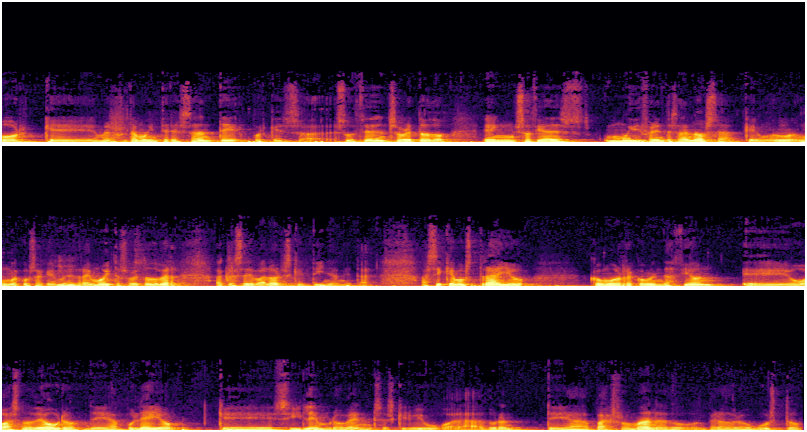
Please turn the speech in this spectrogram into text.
porque me resulta moi interesante porque suceden sobre todo en sociedades moi diferentes da nosa, que é unha cosa que me atrae moito, sobre todo ver a clase de valores que tiñan e tal. Así que vos traio como recomendación eh, o asno de ouro de Apuleio, que si lembro ben se escribiu a, durante a Pax romana do emperador Augusto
